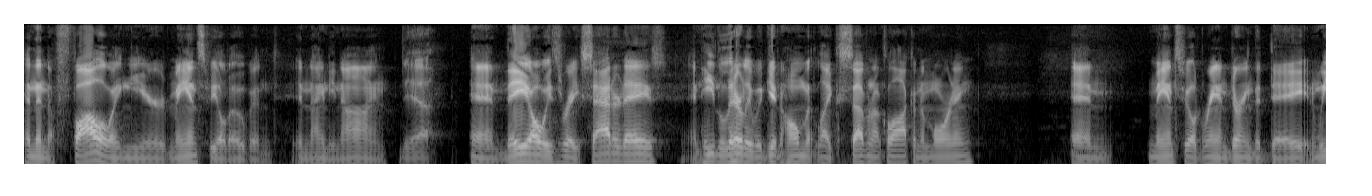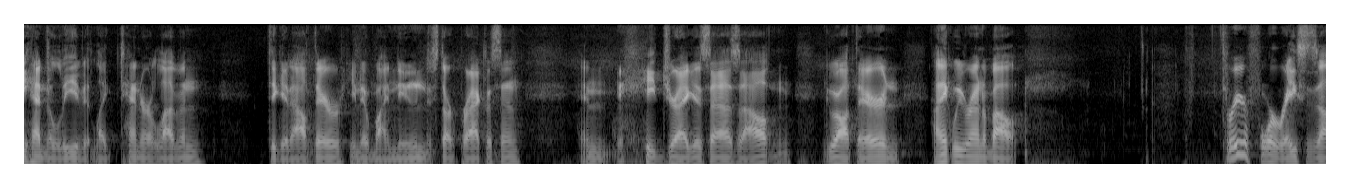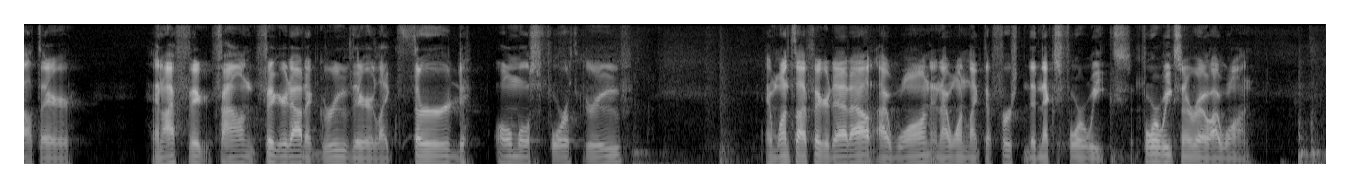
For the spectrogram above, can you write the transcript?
And then the following year, Mansfield opened in '99, Yeah. and they always raced Saturdays. And he literally would get home at like seven o'clock in the morning, and Mansfield ran during the day, and we had to leave at like ten or eleven to get out there, you know, by noon to start practicing. And he'd drag his ass out and go out there, and I think we ran about three or four races out there, and I fig- found figured out a groove there, like third, almost fourth groove. And once I figured that out, I won, and I won like the first, the next four weeks, four weeks in a row, I won.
